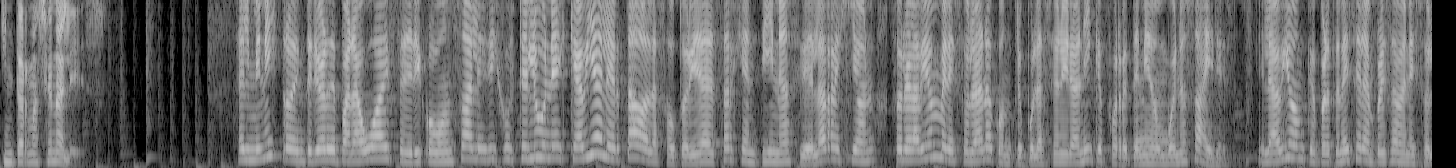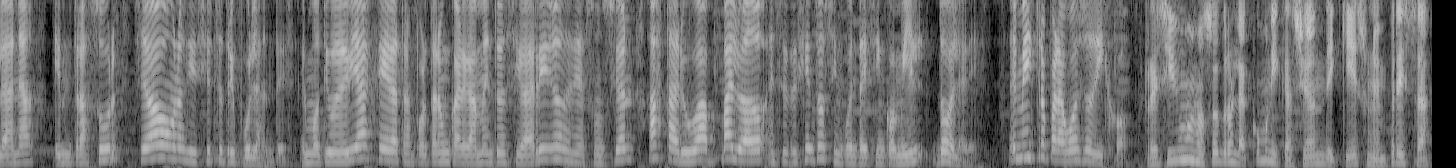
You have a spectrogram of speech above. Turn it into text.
Internacionales. El ministro de Interior de Paraguay, Federico González, dijo este lunes que había alertado a las autoridades argentinas y de la región sobre el avión venezolano con tripulación iraní que fue retenido en Buenos Aires. El avión, que pertenece a la empresa venezolana Emtrasur, llevaba unos 18 tripulantes. El motivo de viaje era transportar un cargamento de cigarrillos desde Asunción hasta Aruba, valuado en 755 mil dólares. El ministro paraguayo dijo, Recibimos nosotros la comunicación de que es una empresa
